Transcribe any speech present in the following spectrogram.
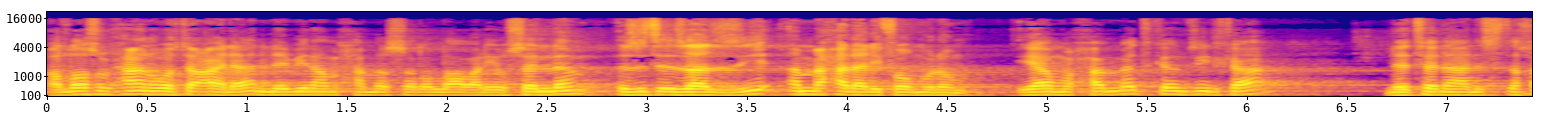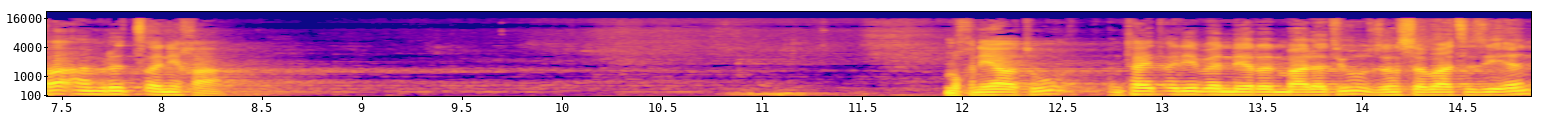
ኣላ ስብሓን ወተላ ንነቢና ሓመድ ለ ላ ለ ወሰለም እዚ ትእዛዝ እዚ ኣመሓላሊፎምሎም ያ ሙሓመድ ከምዚ ኢልካ ነተናንስትኻ ኣምርት ፀኒኻ ምኽንያቱ እንታይ ጠሊበን ነይረን ማለት እዩ እዘን ሰባት እዚአን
